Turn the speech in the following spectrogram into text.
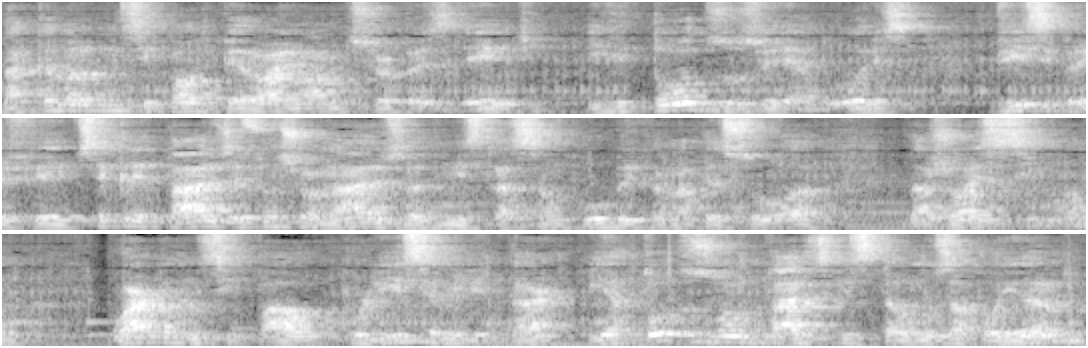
da Câmara Municipal de Peró em nome do senhor presidente e de todos os vereadores, vice-prefeitos, secretários e funcionários da administração pública na pessoa da Joyce Simão, Guarda Municipal, Polícia Militar e a todos os voluntários que estão nos apoiando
